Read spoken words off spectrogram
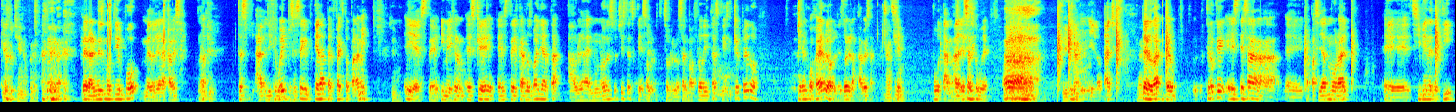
qué cochino, pero... pero al mismo tiempo me dolía la cabeza, ¿no? Ok, Entonces ah, dije, güey, pues ese queda perfecto para mí. sí. Y, este, y me dijeron, es que este Carlos Vallarta habla en uno de sus chistes que sobre, sobre los hermafroditas, que dice, ¿qué pedo? ¿Quieren coger o les duele la cabeza? Ah, sí, Dije, puta madre, es así como de, ¡ah! sí, claro, y, y lo tachas. claro. Pero, da- pero creo que es, esa eh, capacidad moral eh, sí viene de ti,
